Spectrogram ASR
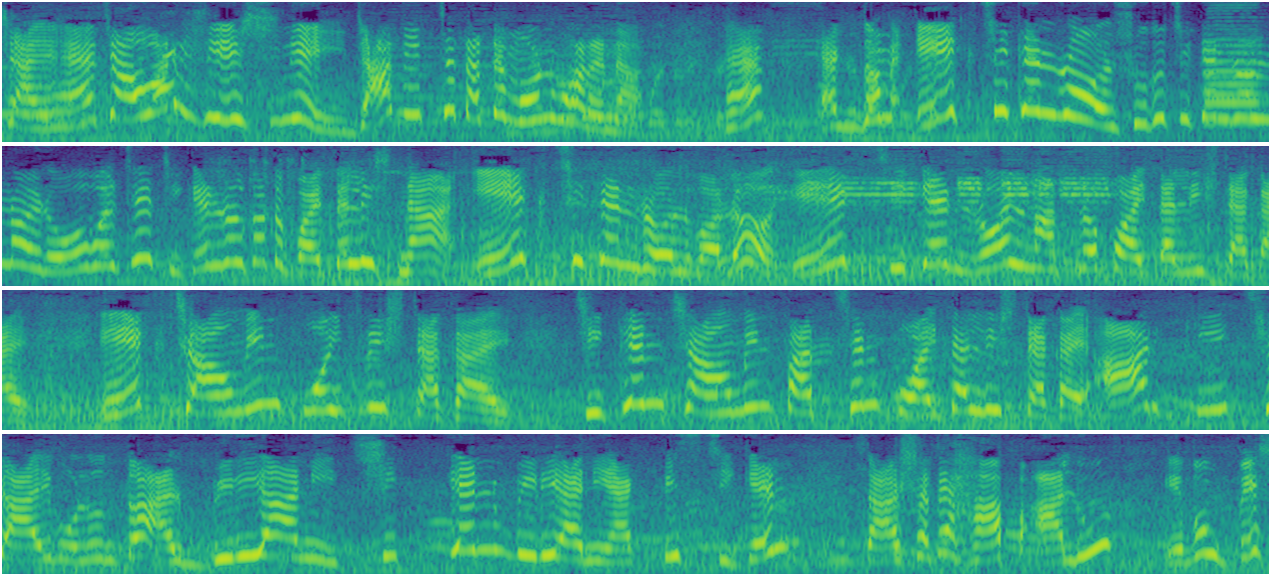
চাই হ্যাঁ? চাওয়ার শেষ নেই। যা দিচ্ছে তাতে মন ভরে না। হ্যাঁ? একদম এক চিকেন রোল শুধু চিকেন রোল নয় রো বলছে চিকেন রোল কত? পঁয়তাল্লিশ? না, এক চিকেন রোল বলো, এক চিকেন রোল মাত্র পঁয়তাল্লিশ টাকায়। এক চাউমিন পঁয়ত্রিশ টাকায়। চিকেন চাউমিন পাচ্ছেন পঁয়তাল্লিশ টাকায়। আর কি চাই বলুন তো? আর বিরিয়ানি চিকেন বিরিয়ানি, এক পিস চিকেন তার সাথে হাফ আলু এবং বেশ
